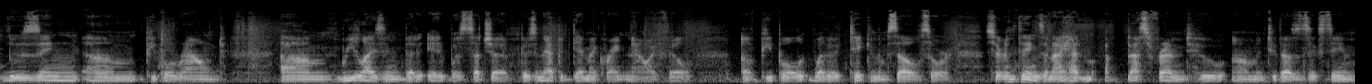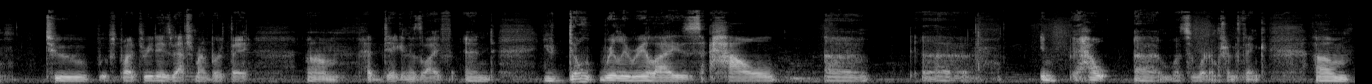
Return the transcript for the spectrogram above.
losing um, people around, um, realizing that it was such a there's an epidemic right now. I feel of people whether taking themselves or certain things. And I had a best friend who um, in 2016, two it was probably three days after my birthday, um, had taken his life and you don't really realize how uh, uh, how uh, what's the word I'm trying to think um,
